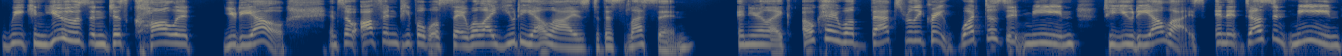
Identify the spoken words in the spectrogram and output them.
we can use and just call it UDL. And so often people will say, well, I UDLized this lesson. And you're like, okay, well, that's really great. What does it mean to UDLize? And it doesn't mean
